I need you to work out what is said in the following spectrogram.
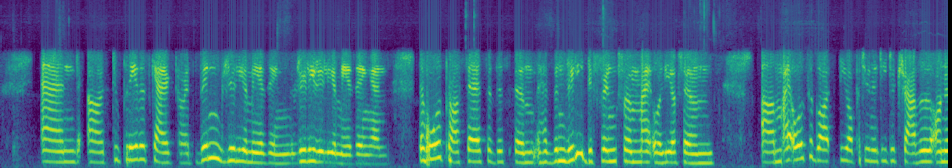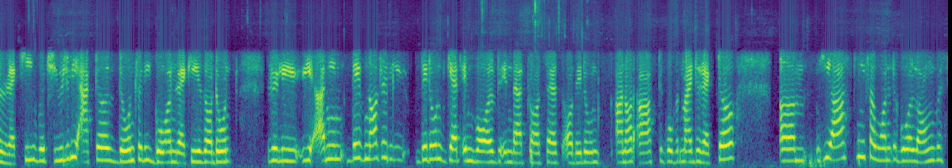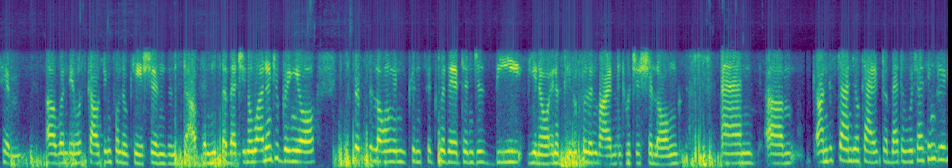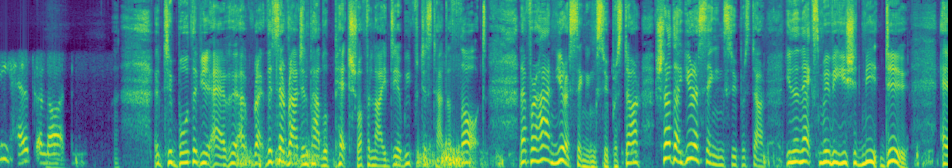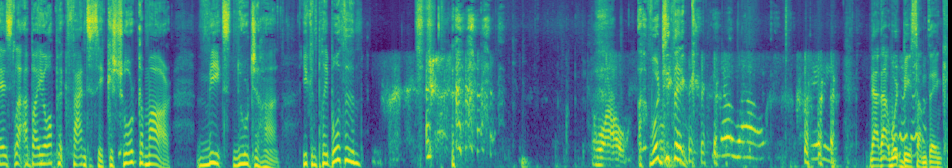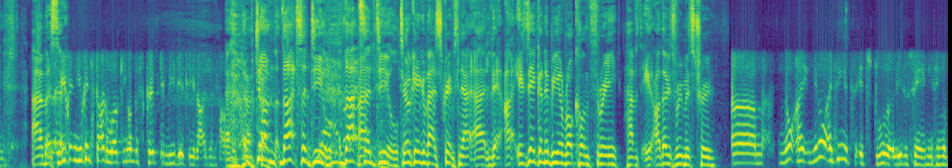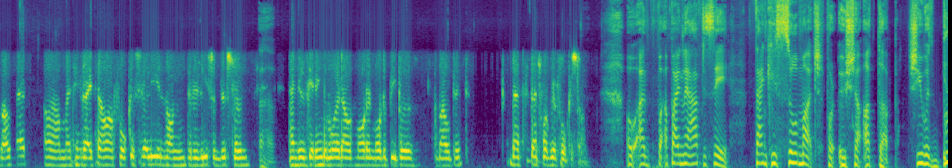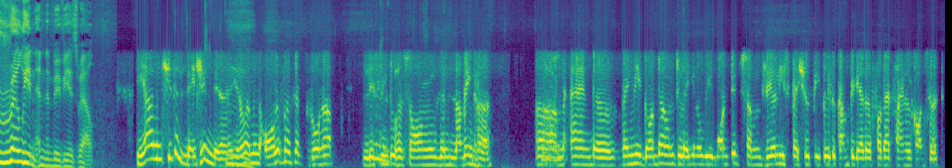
and uh, to play this character. It's been really amazing, really, really amazing, and the whole process of this film has been really different from my earlier films. Um, I also got the opportunity to travel on a recce, which usually actors don't really go on recce's or don't really. I mean, they've not really. They don't get involved in that process, or they don't are not asked to go. But my director, um, he asked me if I wanted to go along with him uh, when they were scouting for locations and stuff. And he said that, you know, why don't you bring your script along and you can sit with it and just be, you know, in a beautiful environment, which is Shillong, and um, understand your character better, which I think really helped a lot. Uh, to both of you, uh, uh, right, this is a Raj and Pablo pitch of an idea. We've just had a thought. Now, Farhan, you're a singing superstar. Shraddha, you're a singing superstar. You know, the next movie you should meet, do is like a biopic fantasy. Kishore Kumar meets Noor Noorjahan. You can play both of them. Wow. what do you think? oh, wow. Really? Now that would be something. Um, Well, so- you can you can start working on the script immediately, Raj and Pablo. Done. That's a deal. That's a deal. Talking about scripts now, uh, uh, is there going to be a Rock On three? Have are those rumors true? Um, no, I you know I think it's it's too early to say anything about that. Um, I think right now our focus really is on the release of this film and just getting the word out more and more to people about it. That's that's what we're focused on. Oh, and f- finally, I have to say, thank you so much for Usha Uthup. She was brilliant in the movie as well. Yeah, I mean she's a legend. Uh, You know, I mean all of us have grown up listening to her songs and loving her. Um, and uh, when we got down to like you know we wanted some really special people to come together for that final concert,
